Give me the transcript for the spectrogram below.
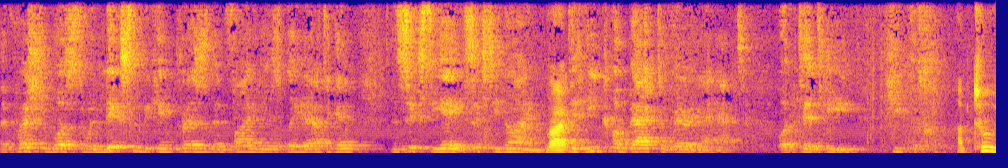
The question was, when Nixon became president five years later, after again in 68, 69, Right. did he come back to wearing a hat? Or did he. I'm too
